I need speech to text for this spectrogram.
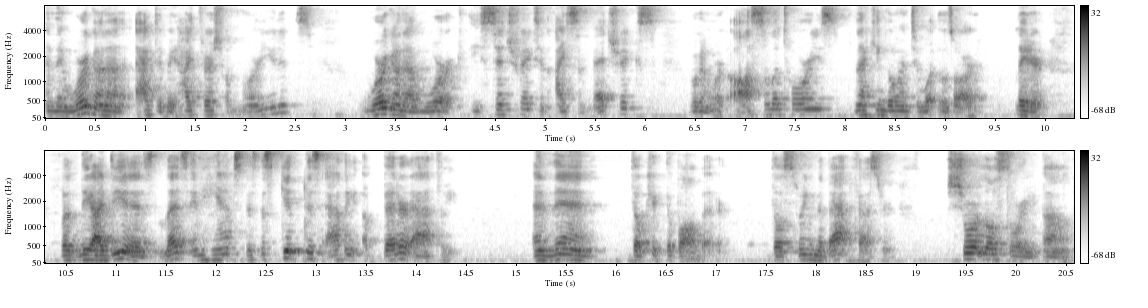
and then we're going to activate high threshold motor units. We're going to work eccentrics and isometrics. We're going to work oscillatories, and I can go into what those are later. But the idea is let's enhance this. Let's get this athlete a better athlete, and then they'll kick the ball better. They'll swing the bat faster short little story. Um,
